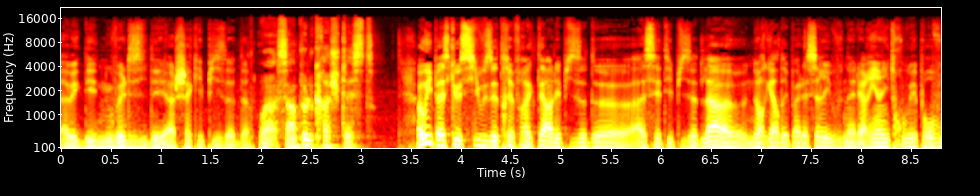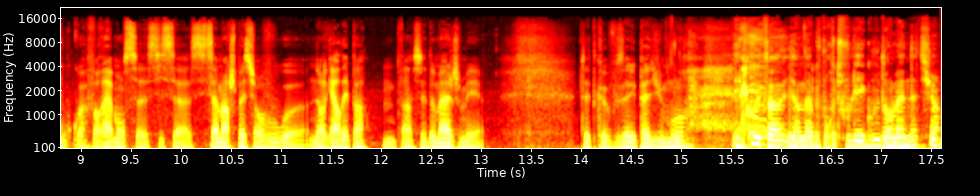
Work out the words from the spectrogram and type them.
avec des nouvelles idées à chaque épisode. Voilà, c'est un peu le crash test. Ah oui, parce que si vous êtes réfractaire à l'épisode euh, à cet épisode-là, euh, ne regardez pas la série, vous n'allez rien y trouver pour vous quoi. Vraiment ça- si ça si ça marche pas sur vous, euh, ne regardez pas. Enfin, c'est dommage mais peut-être que vous avez pas d'humour. Écoute, hein, il y en a pour tous les goûts dans la nature.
